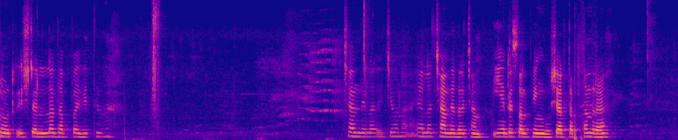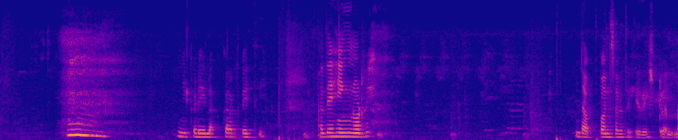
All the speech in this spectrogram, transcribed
ನೋಡ್ರಿ ಇಷ್ಟೆಲ್ಲ ದಪ್ಪ ಆಗೈತಿ ಚಂದಿಲ್ಲ ರೀ ಜೀವನ. ಎಲ್ಲ ಚಂದ ಇದ್ರೆ ಚಂದ. ಏನ್ರಿ ಸ್ವಲ್ಪ ಹಿಂಗೆ ಹುಷಾರು ತಪ್ಪಂದ್ರೆ ಈ ಕಡೆ ಇಲ್ಲ. ಕರೆಕ್ಟ್ ಐತಿ. ಅದೇ ಹಿಂಗೆ ನೋಡ್ರಿ. ದಪ್ಪ ಅನ್ಸಕತ್ತೈತಿ ಇದು. ಇಷ್ಟು ಎಲ್ಲ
